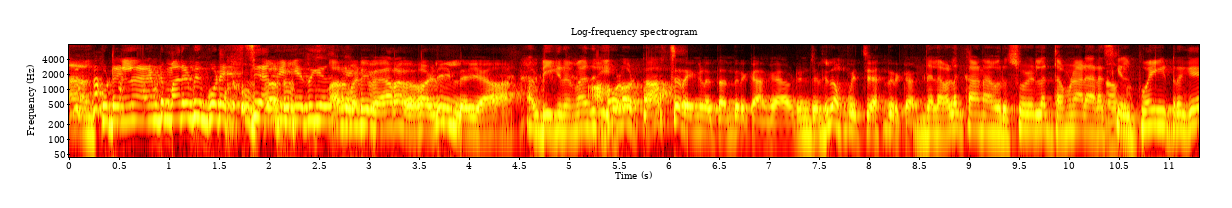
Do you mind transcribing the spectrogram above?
ஆஹ் அனுப்பிட்டு மறுபடியும் கூட? மறுபடியும் வேற வழி இல்லையா அப்படிங்கிற மாதிரி. அவ்வளவு டார்ச்சர் எங்களுக்கு தந்திருக்காங்க அப்படின்னு சொல்லி தான் போய் சேர்ந்திருக்காங்க. இந்த லெவலுக்கான ஒரு சூழல்ல தமிழ்நாடு அரசியல் போய்கிட்டு இருக்கு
